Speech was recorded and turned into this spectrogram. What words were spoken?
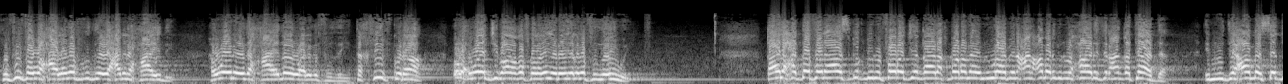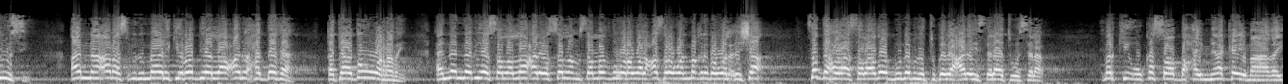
khufifa waxaa laga fududeeyey can ilxaa'idi haweeneyda xaaidada waa laga fududeeyey takfiifkuna wax waajib ah qofka laga yareeyo laga fududeeyey wey qala xadaثna asbq بن فرج qال akhbarana iبn wهbi can cmr بن xاriث can qataada iبn dicama sadusi أna aنس بن maliki radي الlahu canهu xadaثa qataado u waramay أna النabiya salى الlaه عalيه wasalam sala الظuهra والcasra والmaqriba والcishaء saddexdaa salaadood buu nabiga tukaday calayhi الsalaaةu wasalaam markii uu ka soo baxay mino ka imaaday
